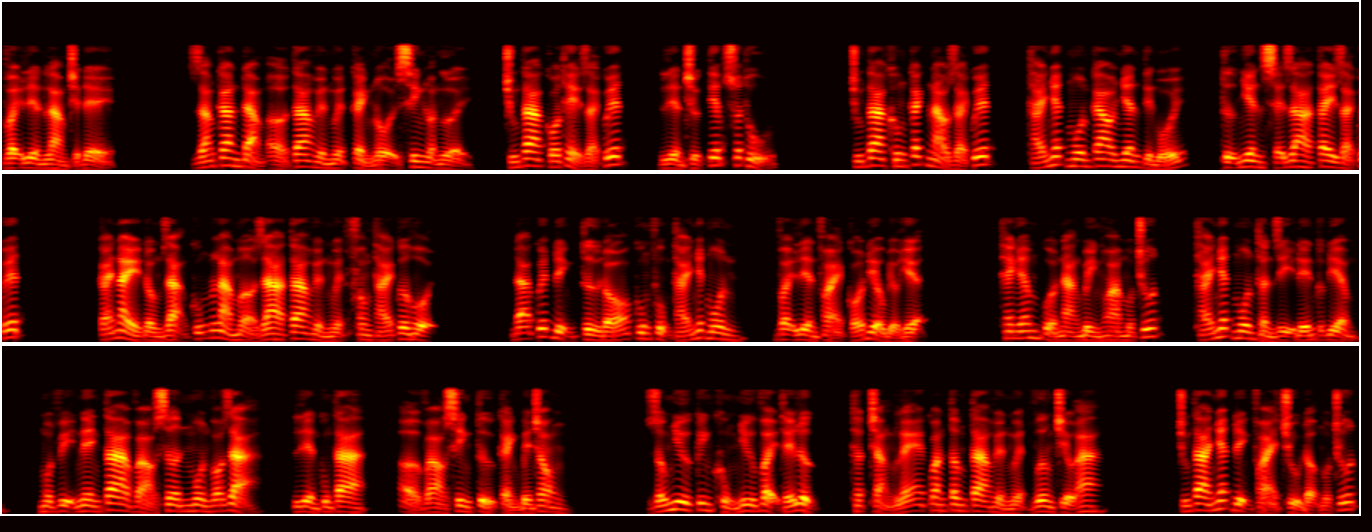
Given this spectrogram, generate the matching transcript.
vậy liền làm triệt đề dám can đảm ở ta huyền nguyện cảnh nội sinh loạn người, chúng ta có thể giải quyết, liền trực tiếp xuất thủ. Chúng ta không cách nào giải quyết, thái nhất môn cao nhân tiền bối, tự nhiên sẽ ra tay giải quyết. Cái này đồng dạng cũng là mở ra ta huyền nguyện phong thái cơ hội đã quyết định từ đó cung phụng thái nhất môn, vậy liền phải có điều biểu hiện. Thanh âm của nàng bình hòa một chút, thái nhất môn thần dị đến cực điểm, một vị nên ta vào sơn môn võ giả, liền cùng ta ở vào sinh tử cảnh bên trong. Giống như kinh khủng như vậy thế lực, thật chẳng lẽ quan tâm ta huyền nguyệt vương triều a? Chúng ta nhất định phải chủ động một chút.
